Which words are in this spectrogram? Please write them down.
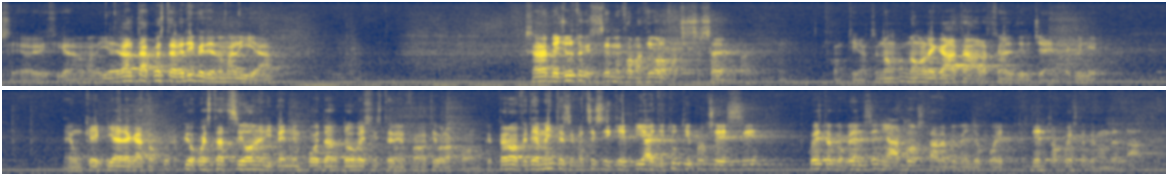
sistema verifica di anomalia. In realtà questa verifica di anomalia sarebbe giusto che il sistema informativo lo facesse sempre, continua, non, non legata all'azione del dirigente, quindi è un KPI legato più a questa azione, dipende un po' da dove il sistema informativo la compie. Però effettivamente se facessi i KPI di tutti i processi, questo che ho appena disegnato starebbe meglio dentro questo che non dell'altro.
